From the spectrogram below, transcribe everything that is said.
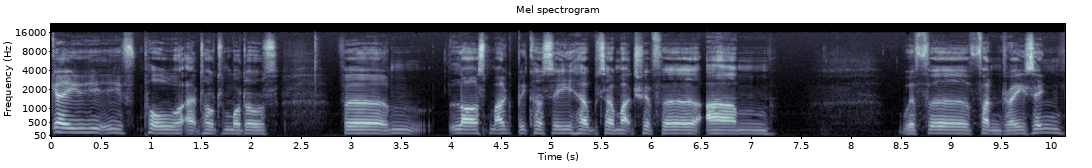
gave Paul at Alton Models the um, last mug because he helped so much with the um, with uh, fundraising.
